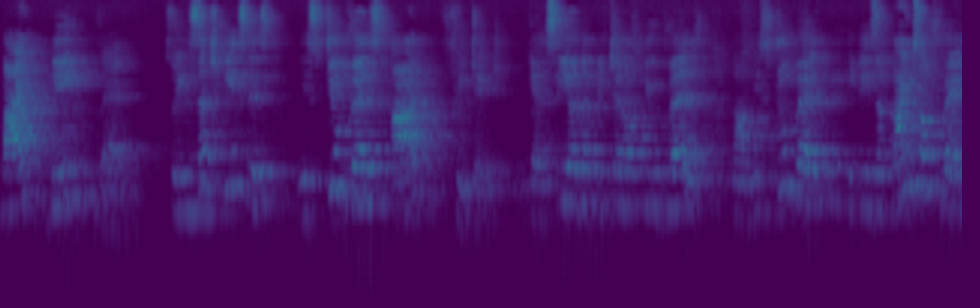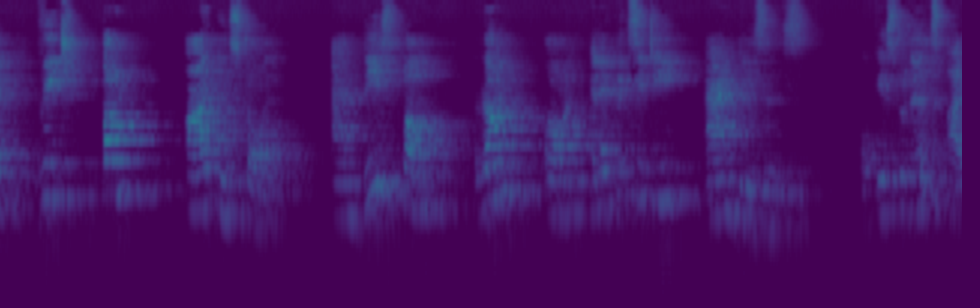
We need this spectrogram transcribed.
by big well. So in such cases, these tube wells are fitted. You can see the picture of tube wells. Now this tube well, it is a kinds of well which pump are installed. And these pump run on electricity. Students, I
